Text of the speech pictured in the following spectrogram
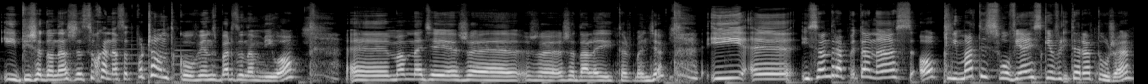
i pisze do nas, że słucha nas od początku, więc bardzo nam miło. E, mam nadzieję, że, że, że dalej też będzie. I, e, I Sandra pyta nas o klimaty słowiańskie w literaturze.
